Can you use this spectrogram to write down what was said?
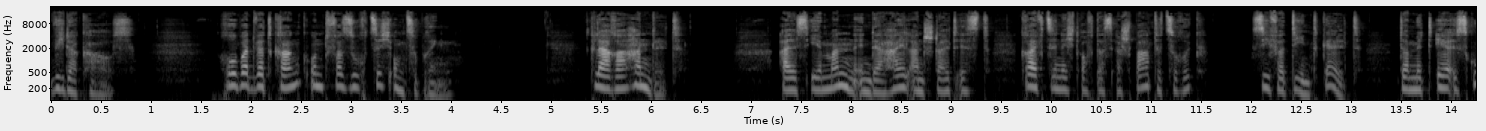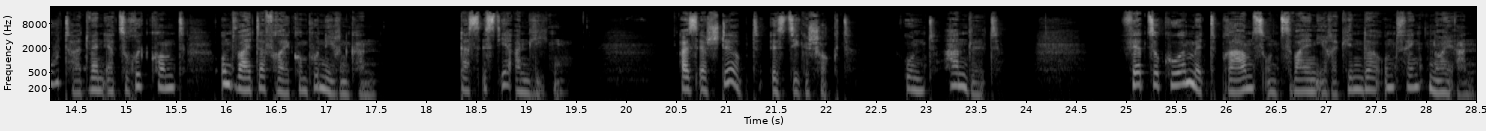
wieder Chaos. Robert wird krank und versucht sich umzubringen. Clara handelt. Als ihr Mann in der Heilanstalt ist, greift sie nicht auf das Ersparte zurück. Sie verdient Geld, damit er es gut hat, wenn er zurückkommt und weiter frei komponieren kann. Das ist ihr Anliegen. Als er stirbt, ist sie geschockt und handelt. Fährt zur Kur mit Brahms und zweien ihrer Kinder und fängt neu an.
